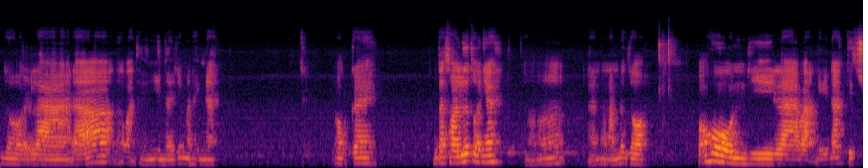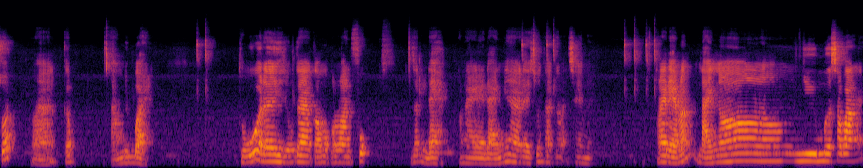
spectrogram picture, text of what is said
rồi là đó các bạn thể nhìn thấy trên màn hình này ok. Chúng ta soi lướt thôi nhé đó đã nắm được rồi. Võ hồn thì là bạn ấy đang kiệt xuất và cấp 87 thú ở đây chúng ta có một con loan phụ rất là đẹp. Con này đánh đây chúng ta các bạn xem này. Con này đẹp lắm. Đánh nó như mưa sao băng ấy.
